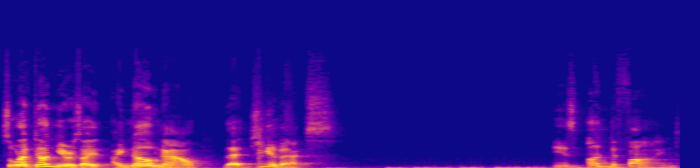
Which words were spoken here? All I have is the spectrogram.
So what I've done here is I, I know now that g of x is undefined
